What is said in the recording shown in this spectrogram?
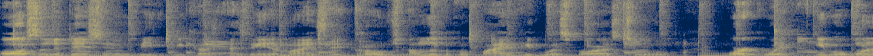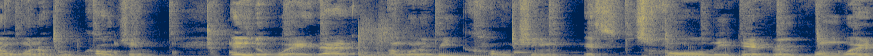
Also, in addition, because as being a mindset coach, I'm looking for five people as far as to work with, either one on one or group coaching. And the way that I'm going to be coaching is totally different from what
